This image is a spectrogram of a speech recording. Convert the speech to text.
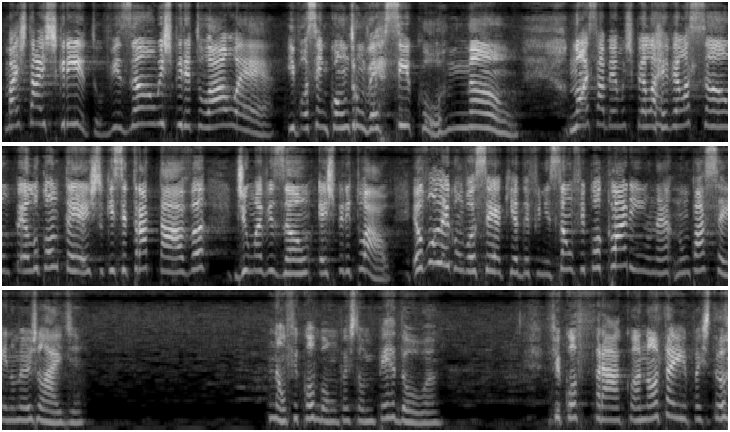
mas está escrito, visão espiritual é, e você encontra um versículo? Não. Nós sabemos pela revelação, pelo contexto, que se tratava de uma visão espiritual. Eu vou ler com você aqui a definição, ficou clarinho, né? Não passei no meu slide. Não ficou bom, pastor, me perdoa. Ficou fraco, anota aí, pastor,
